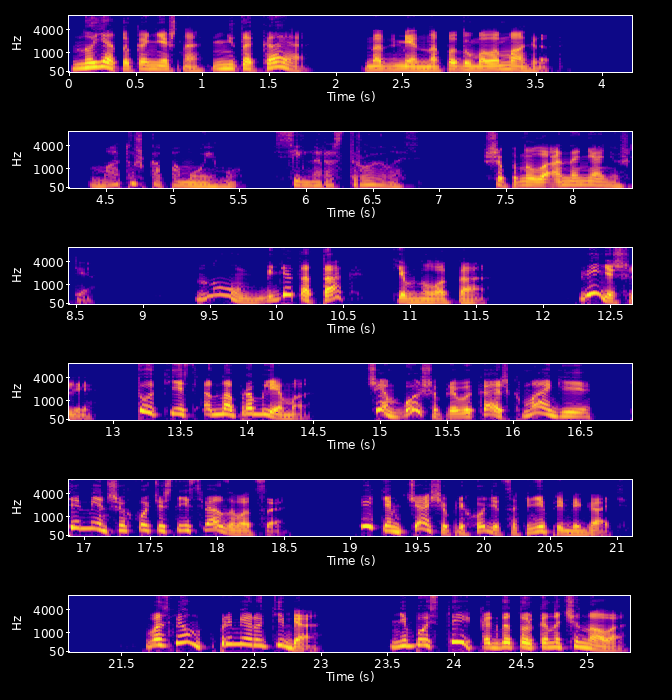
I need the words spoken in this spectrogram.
Но я-то, конечно, не такая, надменно подумала Маград. Матушка, по-моему, сильно расстроилась, шепнула она нянюшке. Ну, где-то так, кивнула та. Видишь ли, тут есть одна проблема. Чем больше привыкаешь к магии, тем меньше хочешь с ней связываться, и тем чаще приходится к ней прибегать. Возьмем, к примеру, тебя. Небось ты, когда только начинала,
